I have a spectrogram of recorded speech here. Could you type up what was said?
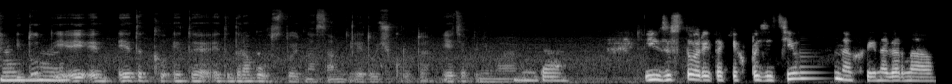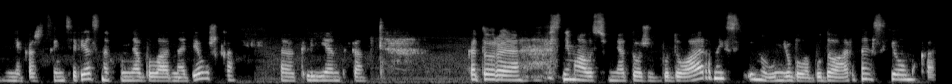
И тут и- и- и это, это, это дорого стоит на самом деле, это очень круто. Я тебя понимаю. Да. И из историй таких позитивных и, наверное, мне кажется, интересных, у меня была одна девушка, э, клиентка, которая снималась у меня тоже в будуарной, ну, у нее была будуарная съемка.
